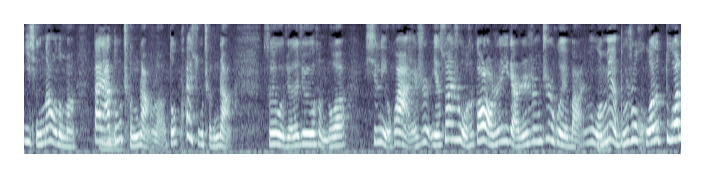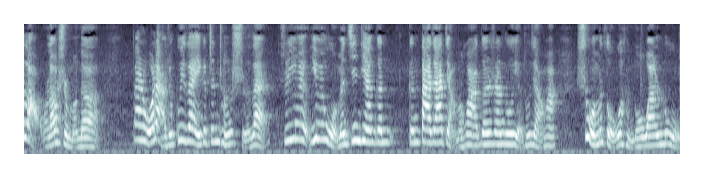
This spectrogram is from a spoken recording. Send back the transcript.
疫情闹的嘛，大家都成长了，都快速成长，所以我觉得就有很多。心里话也是也算是我和高老师一点人生智慧吧，因为我们也不是说活得多老了什么的，但是我俩就贵在一个真诚实在，是因为因为我们今天跟跟大家讲的话，跟山猪野兔讲话，是我们走过很多弯路，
